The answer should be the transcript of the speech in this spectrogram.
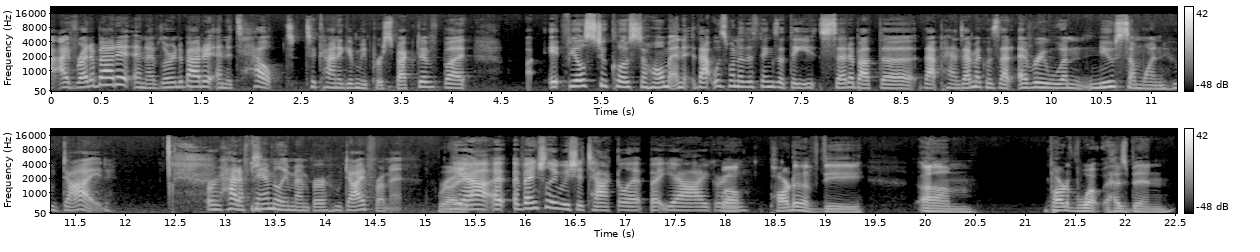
I've read about it and I've learned about it, and it's helped to kind of give me perspective. But it feels too close to home. And that was one of the things that they said about the that pandemic was that everyone knew someone who died or had a family member who died from it. Right. Yeah eventually we should tackle it but yeah i agree. Well part of the um part of what has been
